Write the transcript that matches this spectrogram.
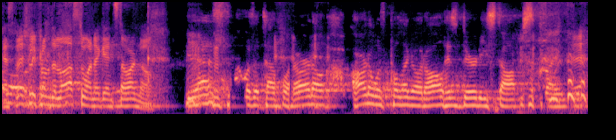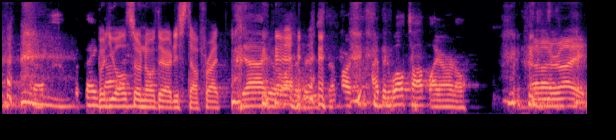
Especially from the last one against Arno. yes, that was a tough one. Arno Arno was pulling out all his dirty stops. but, uh, but you also know dirty stuff, right? Yeah, I know a lot of dirty stuff. I've been well taught by Arno. All right,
